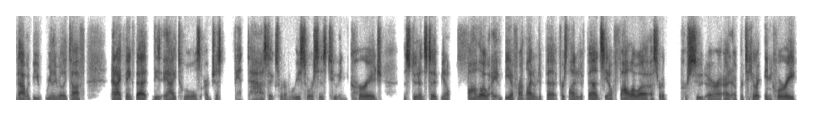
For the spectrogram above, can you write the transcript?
that would be really, really tough. And I think that these AI tools are just fantastic sort of resources to encourage the students to, you know, follow, be a front line of defense, first line of defense, you know, follow a, a sort of pursuit or a, a, particular inquiry,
